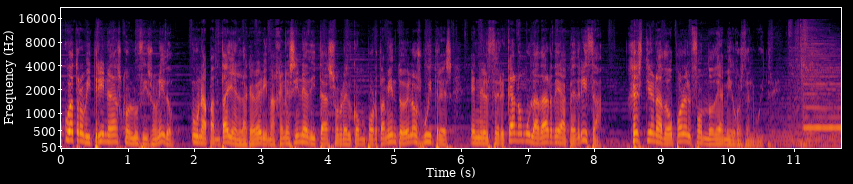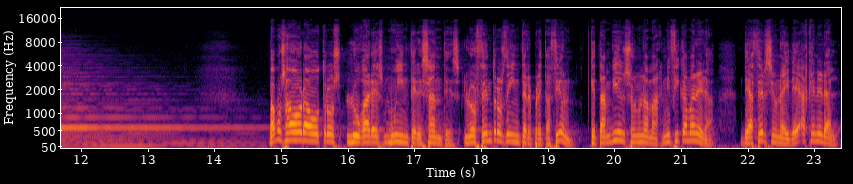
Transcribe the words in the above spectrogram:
cuatro vitrinas con luz y sonido, una pantalla en la que ver imágenes inéditas sobre el comportamiento de los buitres en el cercano muladar de Apedriza, gestionado por el Fondo de Amigos del Buitre. Vamos ahora a otros lugares muy interesantes, los centros de interpretación, que también son una magnífica manera de hacerse una idea general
